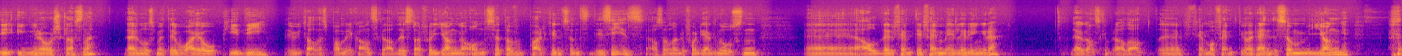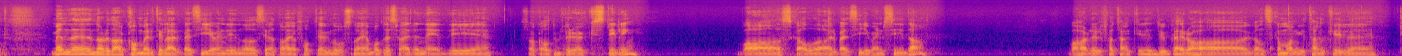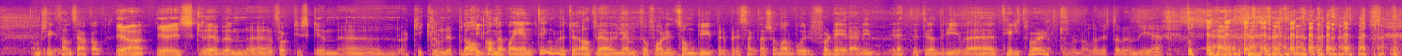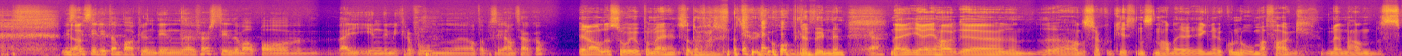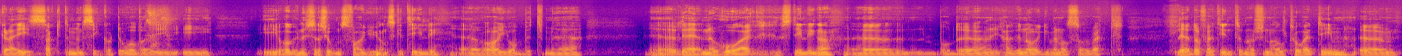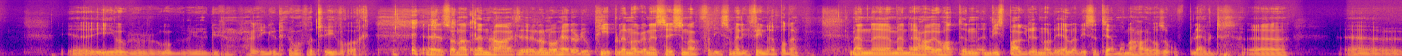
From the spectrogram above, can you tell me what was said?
de yngre årsklassene. Det er jo noe som heter YOPD. Det uttales på amerikansk. da. Det står for Young Onset of Parkinson's Disease. Altså når du får diagnosen alder 55 eller yngre. Det er jo ganske bra da at eh, 55 år regnes som young. Men eh, når du da kommer til arbeidsgiveren din og sier at nå har jeg fått diagnosen og jeg må dessverre ned i såkalt brøkstilling. Hva skal arbeidsgiveren si da? Hva har dere for tanker? Du pleier å ha ganske mange tanker eh, om slikt, Hans Jakob. Ja, jeg skrev en, eh, faktisk en uh, artikkel om det på Nå kom jeg på én ting. vet du, At vi har glemt å få litt sånn dypere presentasjon av hvorfor dere er de rette til å drive tiltwork. Men alle vet da hvem vi er. Hvis Ja. vi sier litt om bakgrunnen din eh, først, siden du var på vei inn i mikrofonen, eh, holdt jeg på å si, Hans Jakob. Ja, alle så jo på meg, så da var det naturlig å åpne munnen. Ja. Nei, jeg har eh, Hans Jakob Christensen han er jo egentlig økonom av fag, men han sklei sakte, men sikkert over i, i, i organisasjonsfaget ganske tidlig, eh, og har jobbet med eh, rene HR-stillinger, både her i Norge, men også vært leder for et internasjonalt HR-team. Eh, i Herregud, det er over 20 år. Eh, Sånn at en har eller Nå heter det jo People and Organization, for de som er litt finere på det. Men, eh, men jeg har jo hatt en, viss bakgrunn når det gjelder disse temaene. Har jo også opplevd eh, eh,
